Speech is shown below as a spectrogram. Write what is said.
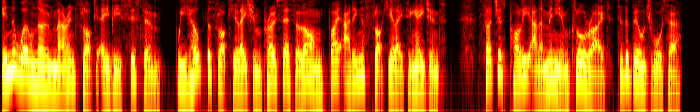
In the well-known Marinfloc AB system, we help the flocculation process along by adding a flocculating agent, such as polyaluminium chloride, to the bilge water.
